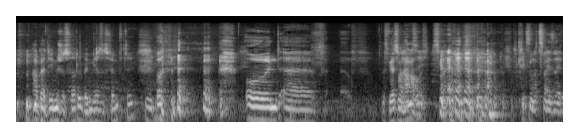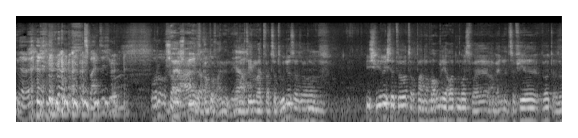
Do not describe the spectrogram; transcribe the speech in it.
akademisches Viertel, bei mir ist es 15. Mhm. und äh, das wird mal nachher aus. du kriegst nur noch zwei Seiten. 20 Uhr? Oder auch schon naja, später? das kommt drauf an, je ja. nachdem, was, was zu tun ist. Also, mhm. Wie schwierig das wird, ob man nochmal umlayouten muss, weil am Ende zu viel wird. Also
